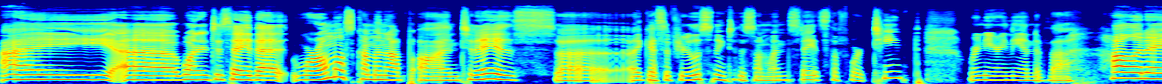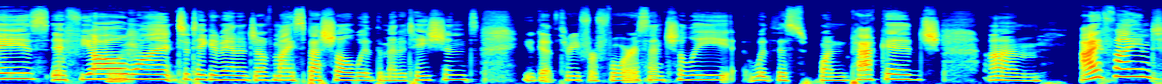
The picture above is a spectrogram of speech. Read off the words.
I uh, wanted to say that we're almost coming up on today. Is uh, I guess if you're listening to this on Wednesday, it's the 14th. We're nearing the end of the holidays. If y'all want to take advantage of my special with the meditations, you get three for four essentially with this one package. Um, I find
